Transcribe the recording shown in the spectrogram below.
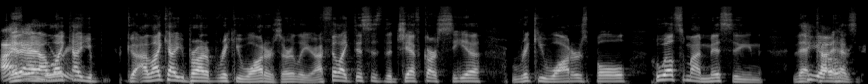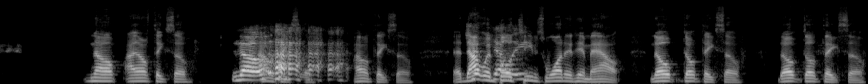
I, and, and I like how you I like how you brought up Ricky Watters earlier. I feel like this is the Jeff Garcia Ricky Watters Bowl. Who else am I missing that kind of has? No, I don't think so. No, I don't think so. I don't think so. Not when Kelly, both teams wanted him out. Nope, don't think so. Nope, don't think so.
